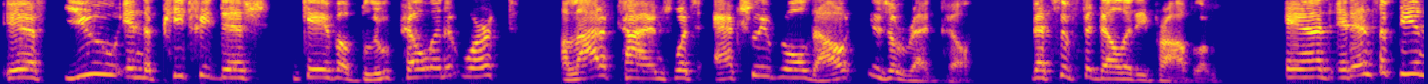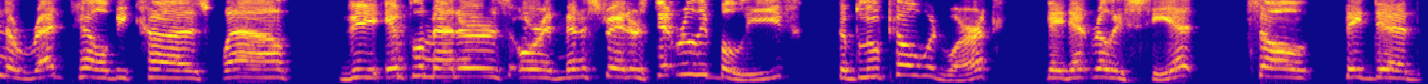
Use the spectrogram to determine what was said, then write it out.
if you in the petri dish gave a blue pill and it worked, a lot of times what's actually rolled out is a red pill. That's a fidelity problem. And it ends up being the red pill because, well, the implementers or administrators didn't really believe the blue pill would work. They didn't really see it. So they did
